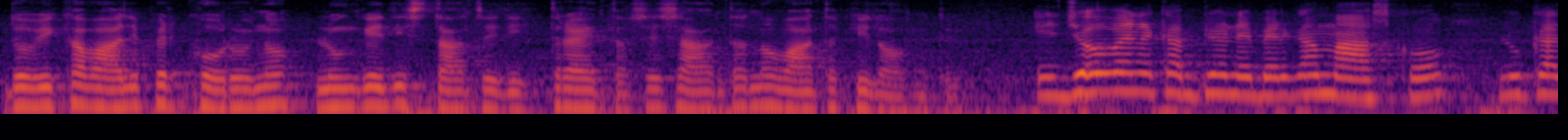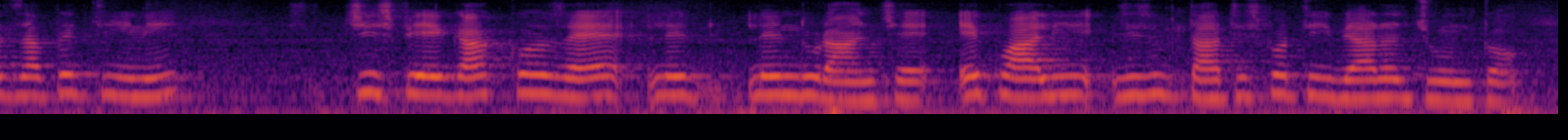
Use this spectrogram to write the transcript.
dove i cavalli percorrono lunghe distanze di 30, 60, 90 km. Il giovane campione bergamasco Luca Zappettini ci spiega cos'è l'endurance e quali risultati sportivi ha raggiunto.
